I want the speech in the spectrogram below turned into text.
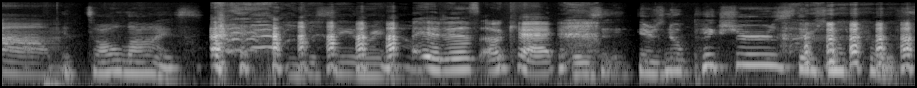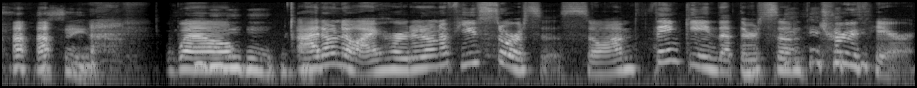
Um, It's all lies. I'm just saying right now. it is okay. There's there's no pictures. There's no proof. Just saying. Well, I don't know. I heard it on a few sources, so I'm thinking that there's some truth here.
